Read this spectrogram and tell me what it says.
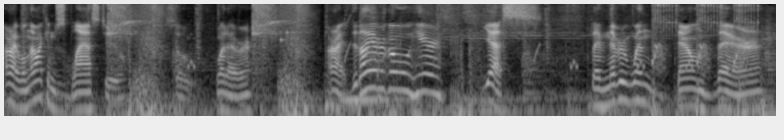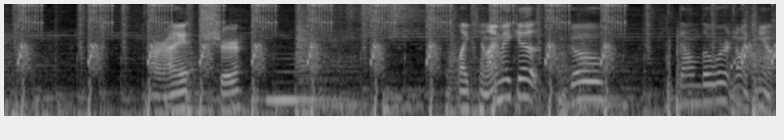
Alright, well now I can just blast you. So, whatever. Alright, did I ever go here? Yes. But I've never went down there. Alright, sure. Like, can I make it go down lower? No, I can't.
